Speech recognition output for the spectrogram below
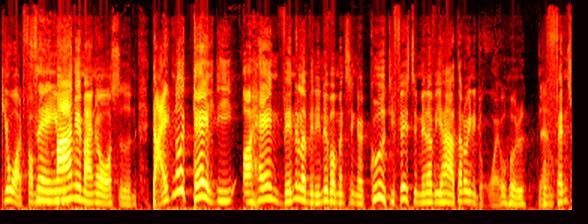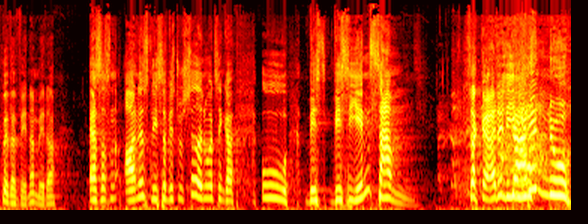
gjort for Same. mange, mange år siden. Der er ikke noget galt i at have en ven eller veninde, hvor man tænker, gud, de fleste venner, vi har, der er du egentlig et røvhul. Ja. Hvorfor fanden skulle jeg være venner med dig? Altså sådan honestly, så hvis du sidder nu og tænker, uh, hvis, hvis I er inde sammen, Så gør det lige gør nu. det nu!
